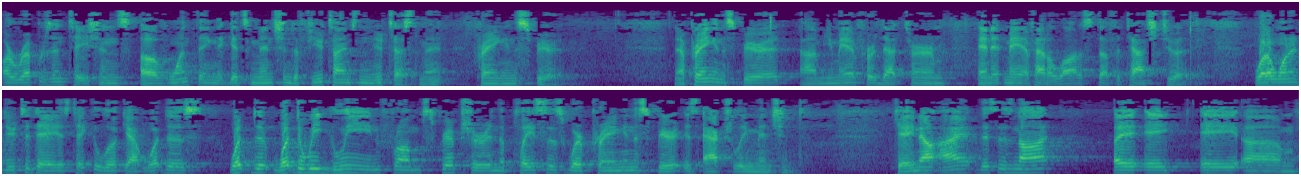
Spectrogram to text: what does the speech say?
are representations of one thing that gets mentioned a few times in the New Testament, praying in the Spirit. Now, praying in the Spirit, um, you may have heard that term, and it may have had a lot of stuff attached to it. What I want to do today is take a look at what does what do, what do we glean from Scripture in the places where praying in the Spirit is actually mentioned? Okay, now I this is not a a, a um,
